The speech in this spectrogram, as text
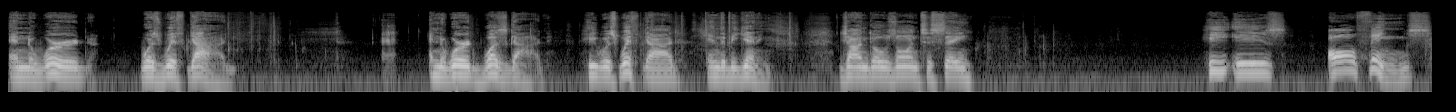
and the Word was with God, and the Word was God. He was with God in the beginning. John goes on to say, He is all things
